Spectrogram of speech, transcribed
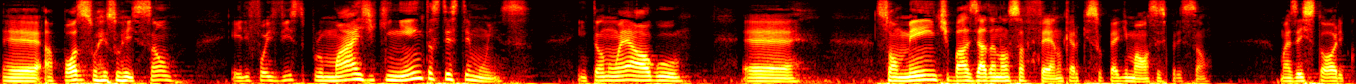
é, após a sua ressurreição, ele foi visto por mais de 500 testemunhas. Então não é algo é, somente baseado na nossa fé. Não quero que isso pegue mal essa expressão mas é histórico.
